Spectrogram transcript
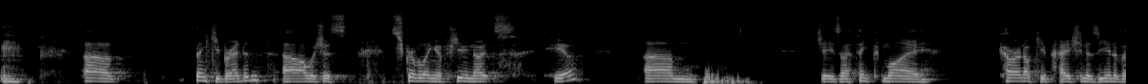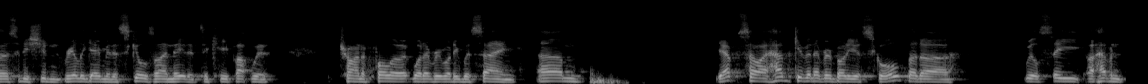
Uh, thank you, Brandon. Uh, I was just scribbling a few notes here. Um, geez, I think my current occupation as a university student really gave me the skills I needed to keep up with trying to follow what everybody was saying. Um, yep, so I have given everybody a score, but uh, we'll see. I haven't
